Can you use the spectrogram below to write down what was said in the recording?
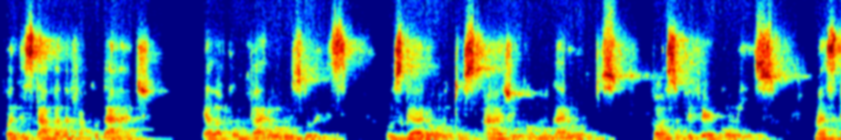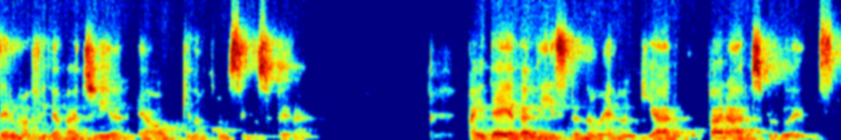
quando estava na faculdade. Ela comparou os dois. Os garotos agem como garotos. Posso viver com isso. Mas ter uma filha vadia é algo que não consigo superar. A ideia da lista não é ranquear ou comparar os problemas.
